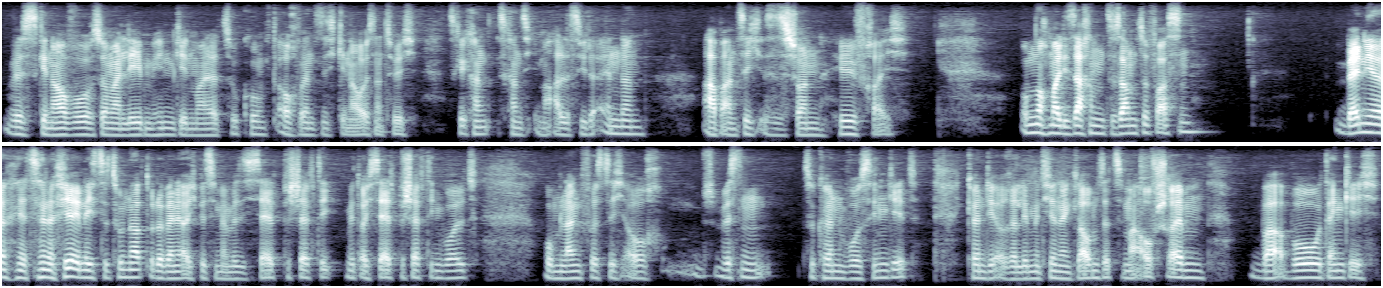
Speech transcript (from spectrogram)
wisst genau, wo soll mein Leben hingehen, meine Zukunft, auch wenn es nicht genau ist natürlich. Es kann, es kann sich immer alles wieder ändern aber an sich ist es schon hilfreich. Um nochmal die Sachen zusammenzufassen, wenn ihr jetzt in der Ferien nichts zu tun habt oder wenn ihr euch ein bisschen mehr mit, sich selbst beschäftigt, mit euch selbst beschäftigen wollt, um langfristig auch wissen zu können, wo es hingeht, könnt ihr eure limitierenden Glaubenssätze mal aufschreiben. Wo denke ich,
